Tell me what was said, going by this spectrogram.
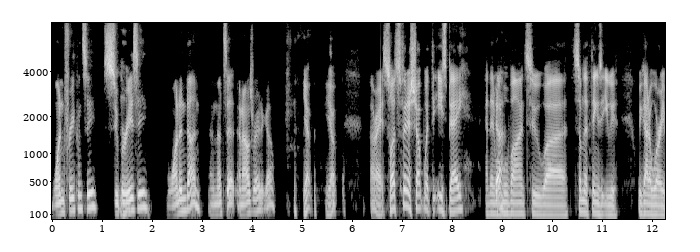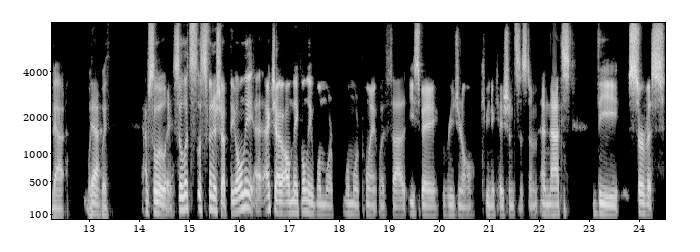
one frequency super mm-hmm. easy one and done and that's it and i was ready to go yep yep all right so let's finish up with the east bay and then yeah. we'll move on to uh, some of the things that you we got to worry about with, yeah. with Absolutely. So let's let's finish up. The only actually I'll make only one more one more point with uh, East Bay Regional Communication System, and that's the service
